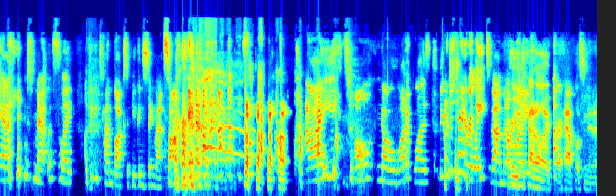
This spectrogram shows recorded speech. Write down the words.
and Matt was like, "I'll give you ten bucks if you can sing that song." Right now. I don't know what it was. We were just trying to relate to them, and or I'm you like, just kind of like are half listening and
